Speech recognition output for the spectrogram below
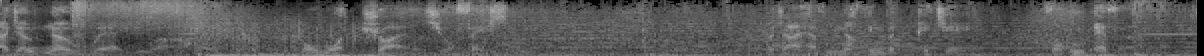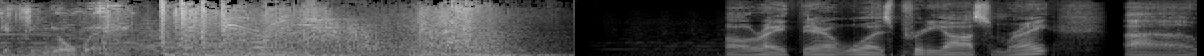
I don't know where you are or what trials you're facing, but I have nothing but pity for whoever gets in your way. Right, there was pretty awesome, right? Uh,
